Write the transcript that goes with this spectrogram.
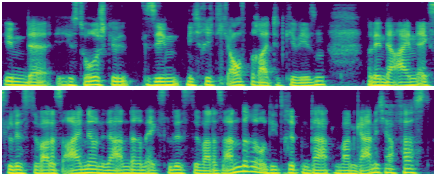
in der historisch gesehen nicht richtig aufbereitet gewesen, weil in der einen Excel-Liste war das eine und in der anderen Excel-Liste war das andere und die dritten Daten waren gar nicht erfasst.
